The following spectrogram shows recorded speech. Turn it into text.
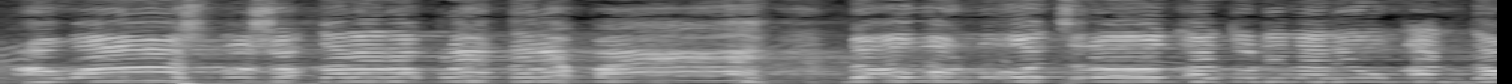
Awas nusuk garara plek tereh paeh da Allah atuh dinariungan gaplek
